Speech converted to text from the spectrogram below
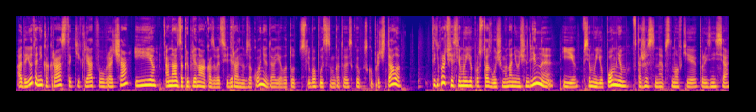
А дают они как раз-таки клятву врача, и она закреплена, оказывается, в федеральном законе, да, я вот тут с любопытством, готовясь к выпуску, прочитала. Ты не против, если мы ее просто озвучим? Она не очень длинная, и все мы ее помним в торжественной обстановке произнеся.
